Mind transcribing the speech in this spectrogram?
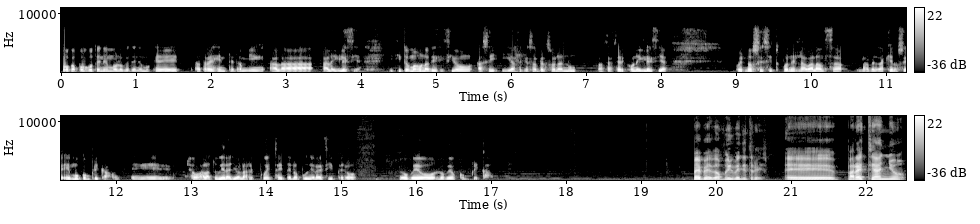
poco a poco tenemos lo que tenemos que atraer gente también a la, a la iglesia. Y si tomas una decisión así y hace que esa persona nunca se acerque a una iglesia, pues no sé si tú pones la balanza, la verdad es que no sé, es muy complicado. ¿eh? Eh, ojalá tuviera yo la respuesta y te lo pudiera decir, pero lo veo, lo veo complicado. Pepe, 2023. Eh, para este año,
